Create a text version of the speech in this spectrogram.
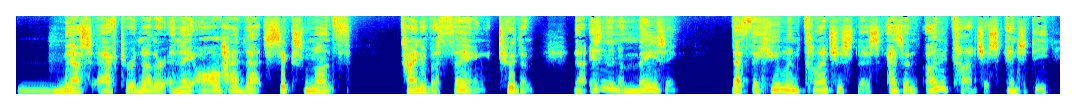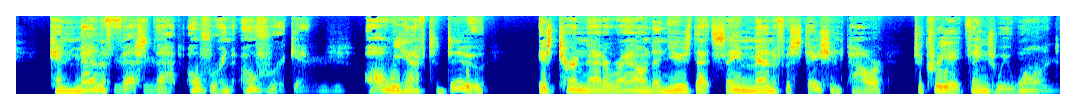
mess after another, and they all had that six month kind of a thing to them. Now, isn't it amazing that the human consciousness as an unconscious entity can manifest Mhm. that over and over again? All we have to do is turn that around and use that same manifestation power to create things we want,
